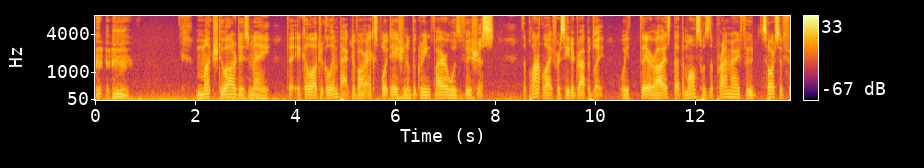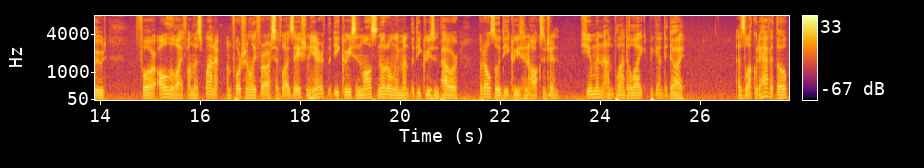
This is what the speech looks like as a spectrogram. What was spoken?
Much to our dismay, the ecological impact of our exploitation of the green fire was vicious. The plant life receded rapidly. We theorized that the moss was the primary food source of food for all the life on this planet. Unfortunately for our civilization here, the decrease in moss not only meant the decrease in power, but also a decrease in oxygen. Human and plant alike began to die. As luck would have it though,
